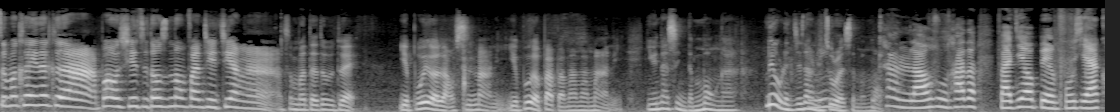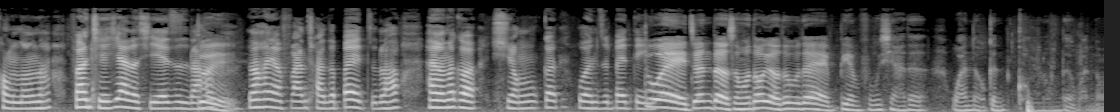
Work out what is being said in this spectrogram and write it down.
怎么可以那个啊？把我鞋子都是弄番茄酱啊什么的，对不对？也不会有老师骂你，也不会有爸爸妈妈骂你，因为那是你的梦啊。没有人知道你做了什么梦。看老鼠，它的房间有蝙蝠侠、恐龙，然后番茄下的鞋子，然后对然后还有帆船的被子，然后还有那个熊跟蚊子被叮。对，真的什么都有，对不对？蝙蝠侠的玩偶跟恐龙的玩偶。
